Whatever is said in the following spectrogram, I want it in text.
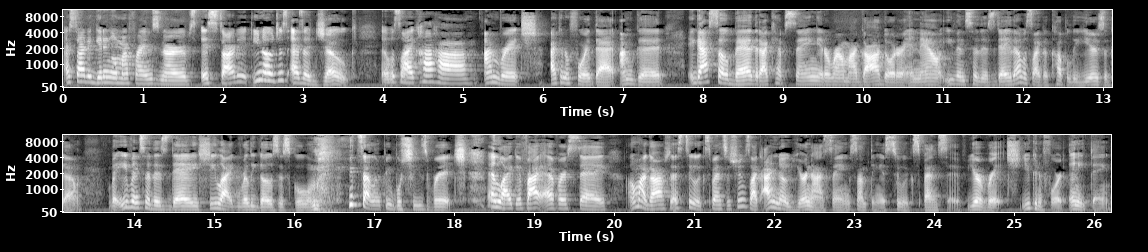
I started getting on my friends' nerves. It started, you know, just as a joke. It was like, haha, I'm rich. I can afford that. I'm good. It got so bad that I kept saying it around my goddaughter. And now, even to this day, that was like a couple of years ago. But even to this day, she like really goes to school telling people she's rich. And like if I ever say, "Oh my gosh, that's too expensive." She was like, "I know you're not saying something is too expensive. You're rich. You can afford anything."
